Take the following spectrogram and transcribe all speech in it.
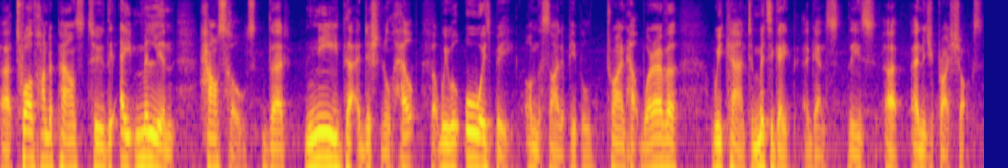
Uh, £1,200 to the 8 million households that need that additional help. But we will always be on the side of people, try and help wherever we can to mitigate against these uh, energy price shocks.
